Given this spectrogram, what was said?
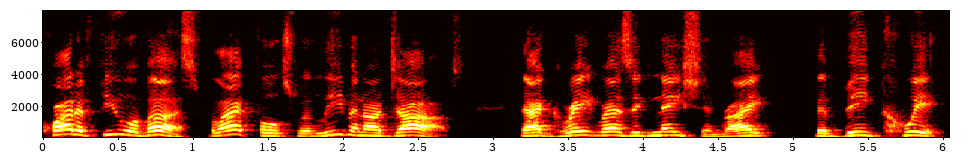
quite a few of us, Black folks, were leaving our jobs. That Great Resignation, right? The big quit.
